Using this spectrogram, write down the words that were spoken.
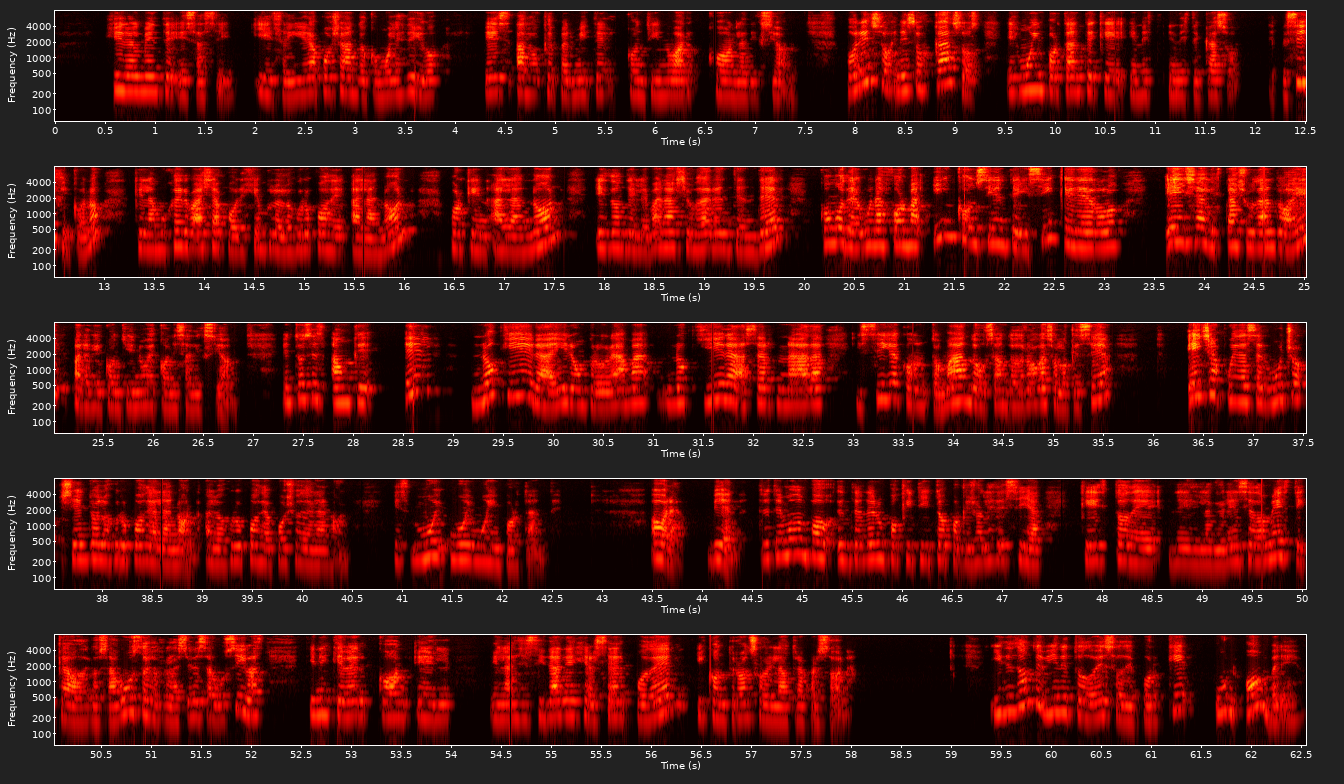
Generalmente es así. Y seguir apoyando, como les digo, es algo que permite continuar con la adicción. Por eso, en esos casos, es muy importante que, en este, caso específico, ¿no? Que la mujer vaya, por ejemplo, a los grupos de Alanón, porque en Alanón es donde le van a ayudar a entender cómo de alguna forma inconsciente y sin quererlo, ella le está ayudando a él para que continúe con esa adicción. Entonces, aunque él no quiera ir a un programa, no quiera hacer nada y siga con, tomando, usando drogas o lo que sea, ella puede hacer mucho yendo a los grupos de Alanón, a los grupos de apoyo de Alanón. Es muy, muy, muy importante. Ahora, bien, tratemos de entender un poquitito, porque yo les decía que esto de, la violencia doméstica o de los abusos, las relaciones abusivas, tienen que ver con la necesidad de ejercer poder y control sobre la otra persona. ¿Y de dónde viene todo eso de por qué un hombre,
